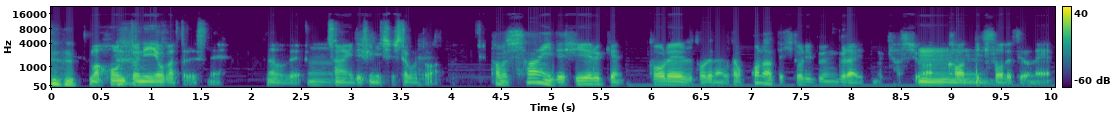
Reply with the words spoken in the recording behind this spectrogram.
まあ本当に良かったですね。なので、うん3位でフィニッシュしたことは。多分3位で CL 券取れる取れない。多分この後1人分ぐらいのキャッシュは変わってきそうですよね。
